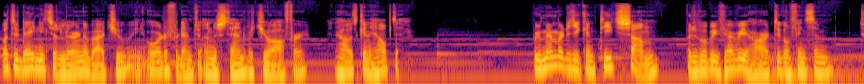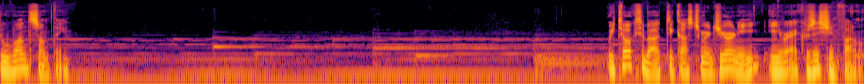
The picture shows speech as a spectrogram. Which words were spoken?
What do they need to learn about you in order for them to understand what you offer and how it can help them? Remember that you can teach some, but it will be very hard to convince them to want something. We talked about the customer journey in your acquisition funnel.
